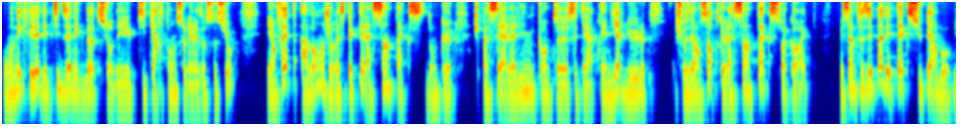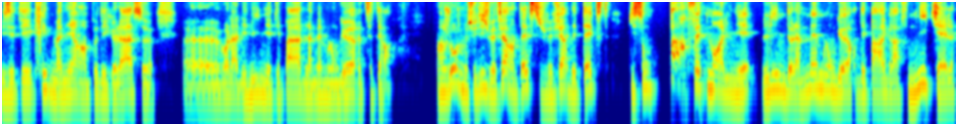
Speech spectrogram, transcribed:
où on écrivait des petites anecdotes sur des petits cartons sur les réseaux sociaux. Et en fait, avant, je respectais la syntaxe. Donc, euh, je passais à la ligne quand euh, c'était après une virgule. Je faisais en sorte que la syntaxe soit correcte mais ça me faisait pas des textes super beaux. Ils étaient écrits de manière un peu dégueulasse. Euh, voilà, les lignes n'étaient pas de la même longueur, etc. Un jour, je me suis dit, je vais faire un test, je vais faire des textes qui sont parfaitement alignés, lignes de la même longueur, des paragraphes nickel,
